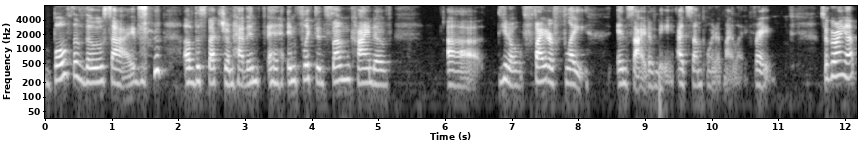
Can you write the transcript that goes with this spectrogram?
both of those sides of the spectrum have in, eh, inflicted some kind of, uh, you know, fight or flight inside of me at some point of my life, right? So growing up,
